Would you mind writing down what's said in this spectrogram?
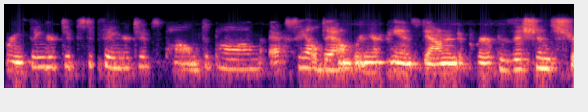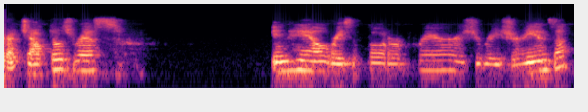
Bring fingertips to fingertips, palm to palm. Exhale down. Bring your hands down into prayer position. Stretch out those wrists. Inhale, raise a thought or a prayer as you raise your hands up.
